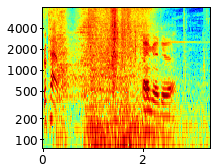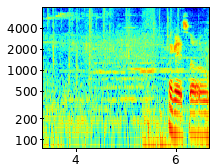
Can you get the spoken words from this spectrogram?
Repair. I am gonna do that. Okay, so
